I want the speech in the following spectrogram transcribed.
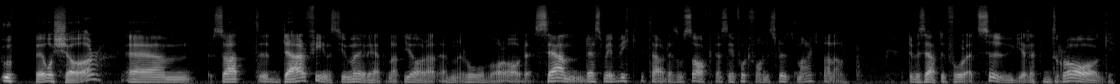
uppe och kör. Ehm, så att där finns ju möjligheten att göra en råvara av det. Sen, det som är viktigt här, det som saknas är fortfarande slutmarknaden. Det vill säga att du får ett sug eller ett drag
